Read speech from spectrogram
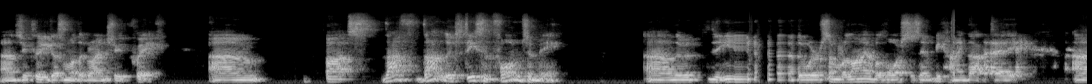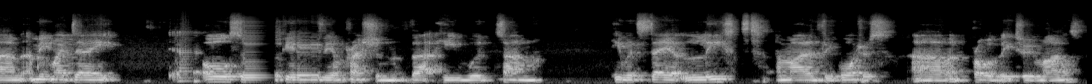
Uh, so he clearly doesn't want the ground too quick. Um, but that that looks decent form to me. Uh, there, were, you know, there were some reliable horses in behind that day. Um, and Make My Day also gave the impression that he would um, he would stay at least a mile and three quarters um, and probably two miles.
